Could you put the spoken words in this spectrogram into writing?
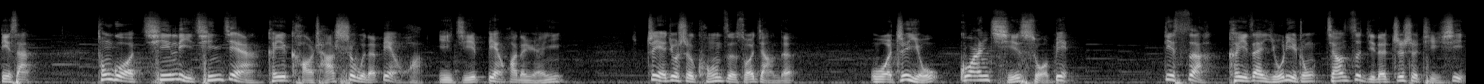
第三，通过亲历亲见，可以考察事物的变化以及变化的原因。这也就是孔子所讲的“我之游，观其所变”。第四啊，可以在游历中将自己的知识体系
